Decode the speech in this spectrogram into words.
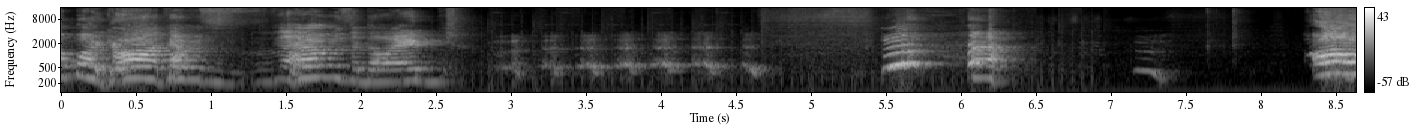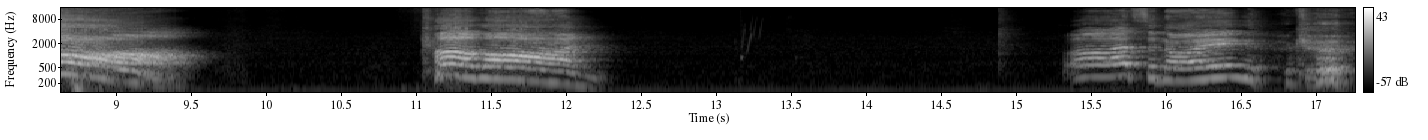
Oh my god, that was that was annoying. oh! Come on! Oh, that's annoying.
